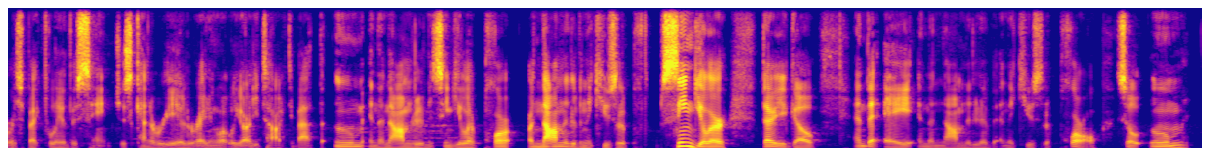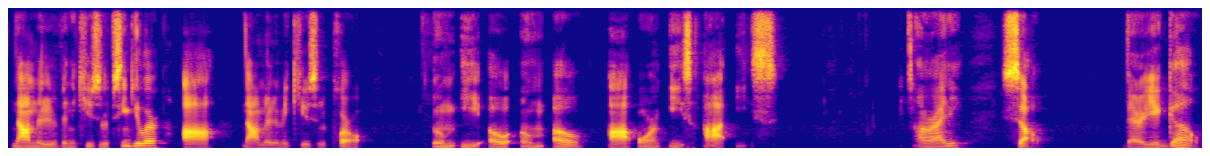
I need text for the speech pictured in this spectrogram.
respectfully are the same. Just kind of reiterating what we already talked about. The um in the nominative and singular, plural, or nominative and accusative singular. There you go. And the a in the nominative and accusative plural. So um, nominative and accusative singular. A, nominative and accusative plural. Um, e, o, um, o. A, orm, is, a, is. Alrighty. So there you go.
